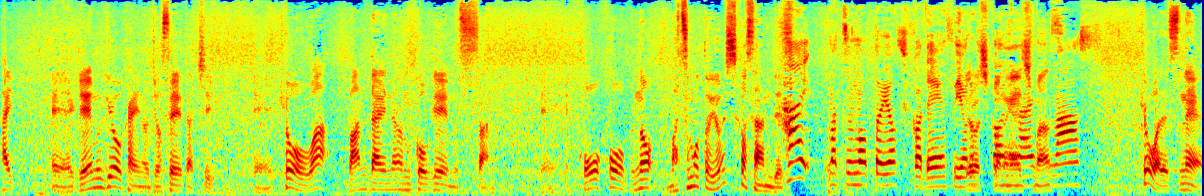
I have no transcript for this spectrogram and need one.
はい、えーゲーム業界の女性たち、えー今日はバンダイナムコゲームズさん、えー広報部の松本よし子さんです、はい、松本よしこです。よろしくお願いします。今日はですね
